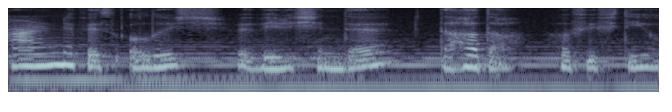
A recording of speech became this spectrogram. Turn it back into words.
her nefes alış ve verişinde daha da hafifliyor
